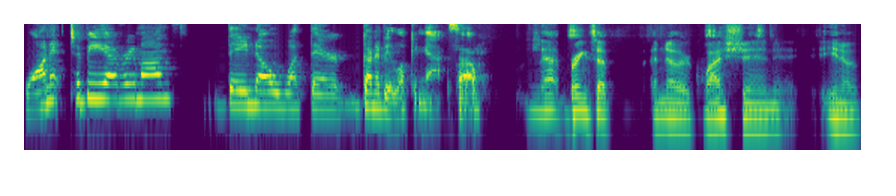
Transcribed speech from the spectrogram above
want it to be every month, they know what they're going to be looking at. So that brings up another question. You know,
